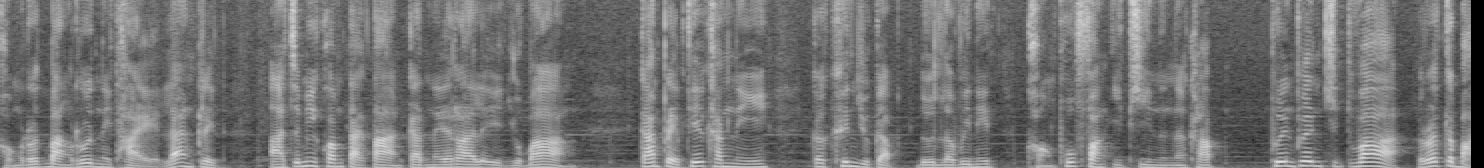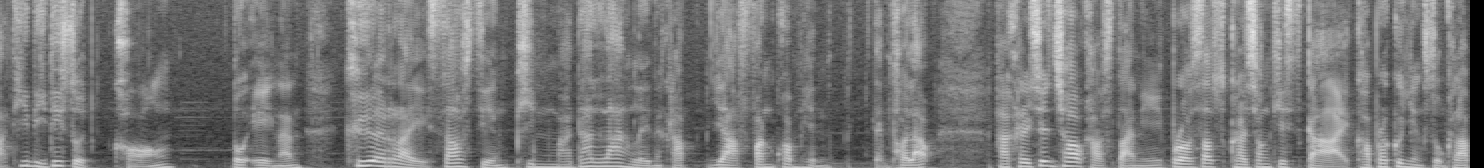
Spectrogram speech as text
ของรถบางรุ่นในไทยและอังกฤษอาจจะมีความแตกต่างกันในรายละเอียดอยู่บ้าง การเปรียบเทียบครั้งนี้ ก็ขึ้นอยู่กับดุลวินิจของผู้ฟังอีกทีหนึ่งนะครับ เพื่อนๆคิดว่ารถกระบะที่ดีที่สุดของตัวเองนั้น คืออะไรเศร้าเสียงพิมพ์มาด้านล่างเลยนะครับ อย่าฟังความเห็นเต็มทอยแล้ว หากใครชื่นชอบข่าวสไตล์นี้โปรด subscribe ช่องคิสกายขอบพระคุณอย่างสูงครับ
